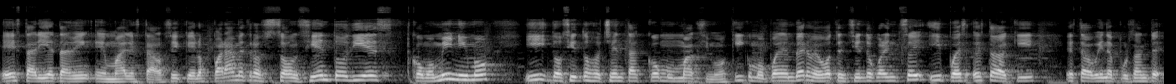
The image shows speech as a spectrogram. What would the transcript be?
estaría también en mal estado. Así que los parámetros son 110 como mínimo y 280 como máximo. Aquí como pueden ver me boten 146 y pues esta de aquí, esta bobina pulsante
